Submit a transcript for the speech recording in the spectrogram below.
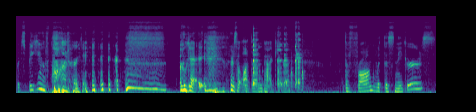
But speaking of pottery, okay, there's a lot to unpack here. The frog with the sneakers,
